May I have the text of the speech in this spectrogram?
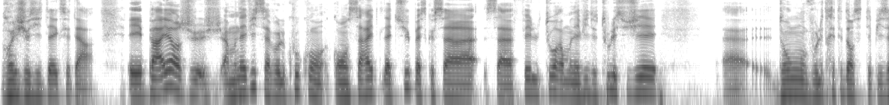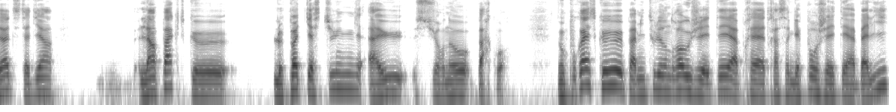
religiosité, etc. Et par ailleurs, à mon avis, ça vaut le coup qu'on s'arrête là-dessus parce que ça, ça fait le tour, à mon avis, de tous les sujets dont on voulait traiter dans cet épisode, c'est-à-dire l'impact que le podcasting a eu sur nos parcours. Donc pourquoi est-ce que parmi tous les endroits où j'ai été après être à Singapour, j'ai été à Bali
